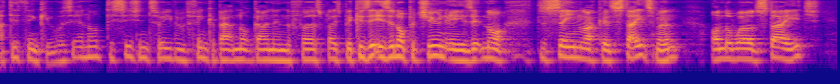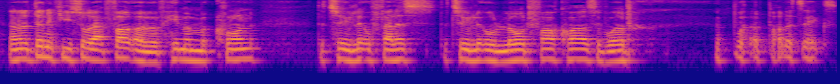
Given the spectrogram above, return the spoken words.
I did think it was it an odd decision to even think about not going in the first place because it is an opportunity, is it not, to seem like a statesman on the world stage. And I don't know if you saw that photo of him and Macron, the two little fellas, the two little Lord Farquaads of world world politics.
